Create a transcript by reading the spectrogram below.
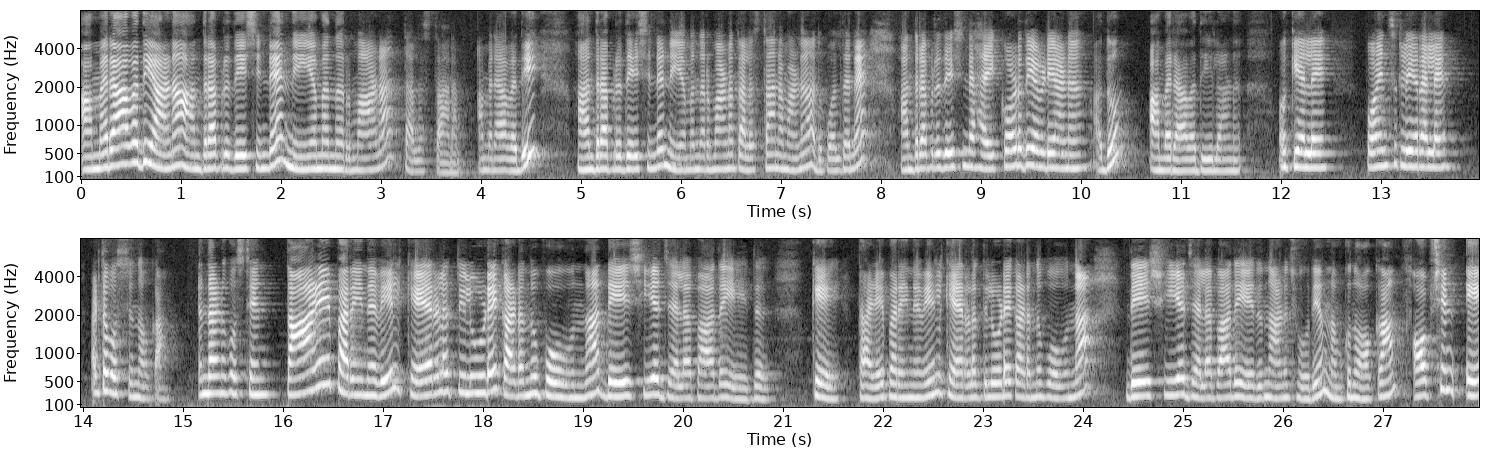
അമരാവതിയാണ് ആന്ധ്രാപ്രദേശിന്റെ നിയമനിർമ്മാണ തലസ്ഥാനം. അമരാവതി ആന്ധ്രാപ്രദേശിന്റെ നിയമനിർമ്മാണ തലസ്ഥാനമാണ്. അതുപോലെ തന്നെ ആന്ധ്രാപ്രദേശിന്റെ ഹൈക്കോടതി എവിടെയാണ്? അതും അമരാവതിയിലാണ്. ഓക്കെ അല്ലേ? പോയിന്റ്സ് ക്ലിയർ അല്ലേ? അടുത്ത ക്വസ്റ്റ്യൻ നോക്കാം. എന്താണ് ക്വസ്റ്റ്യൻ താഴെ പറയുന്നവയിൽ കേരളത്തിലൂടെ കടന്നു പോകുന്ന ദേശീയ ജലപാത ഏത്? ഓക്കെ താഴെ പറയുന്നവയിൽ കേരളത്തിലൂടെ കടന്നു പോകുന്ന ദേശീയ ജലപാത ഏതെന്നാണ് ചോദ്യം? നമുക്ക് നോക്കാം. ഓപ്ഷൻ എ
